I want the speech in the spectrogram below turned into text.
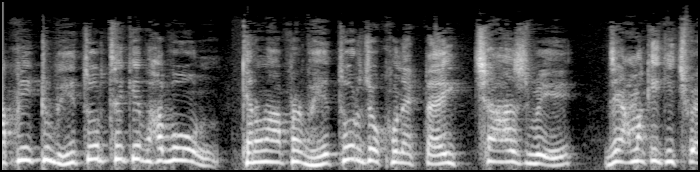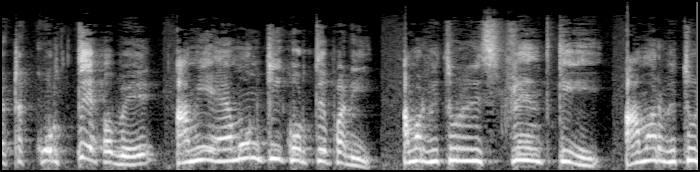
আপনি একটু ভেতর থেকে ভাবুন, কেননা আপনার ভেতর যখন একটা ইচ্ছা আসবে যে আমাকে কিছু একটা করতে হবে, আমি এমন কি করতে পারি? আমার ভেতরের স্ট্রেংথ কি? আমার ভেতর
